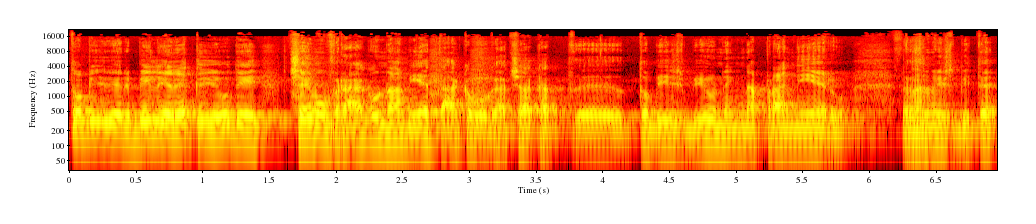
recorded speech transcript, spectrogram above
to bi bili rekli ljudi čemu vragu nam je takovoga čakat, e, to biš bio nek na pranjeru. Razumiješ, bite,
